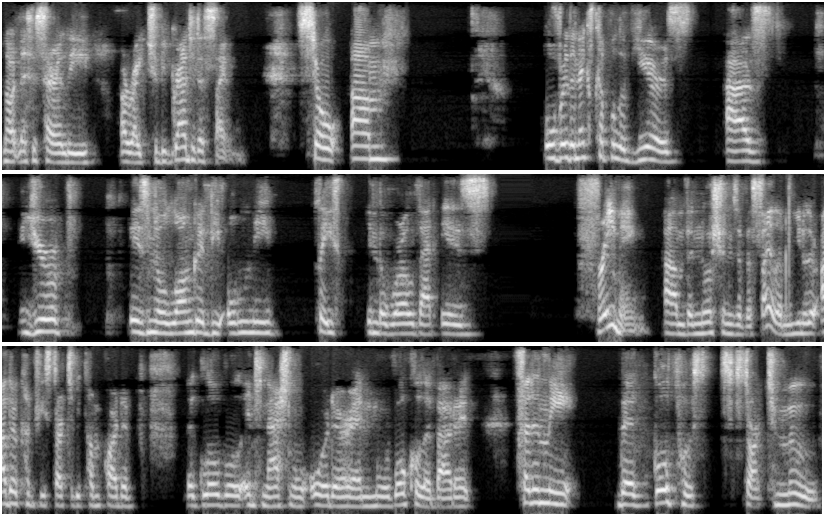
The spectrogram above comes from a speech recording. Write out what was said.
not necessarily a right to be granted asylum. So um, over the next couple of years, as Europe is no longer the only place in the world that is framing um, the notions of asylum. You know, there other countries start to become part of the global international order and more vocal about it. Suddenly, the goalposts start to move,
